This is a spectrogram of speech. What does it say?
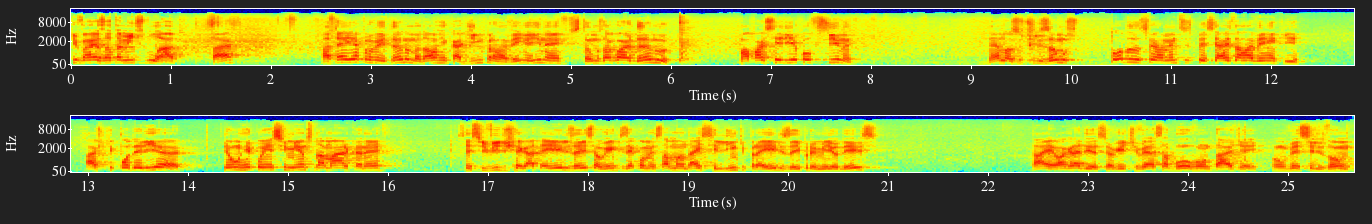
que vai exatamente do lado, tá? Até aí aproveitando, mandar um recadinho para a Raven aí, né? Estamos aguardando uma parceria com a oficina. Né? Nós utilizamos todas as ferramentas especiais da Raven aqui. Acho que poderia ter um reconhecimento da marca, né? Se esse vídeo chegar até eles aí, se alguém quiser começar a mandar esse link para eles aí pro e-mail deles, Tá, eu agradeço se alguém tiver essa boa vontade aí. Vamos ver se eles vão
